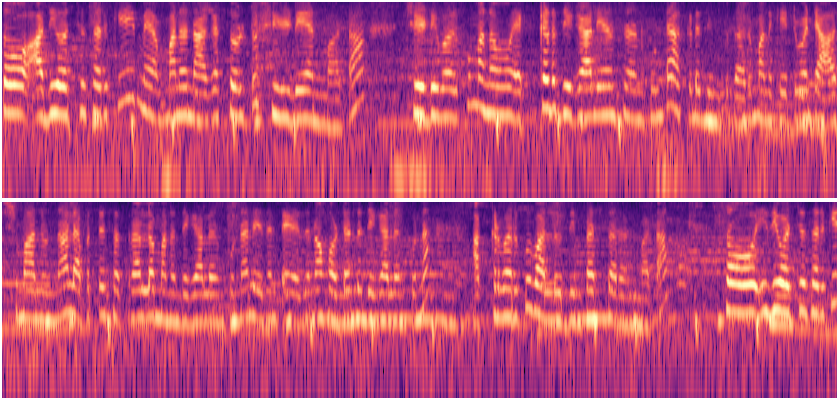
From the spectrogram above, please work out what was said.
సో అది వచ్చేసరికి మే- మన నాగర్సోల్ టు షిర్డీ అనమాట షిర్డీ వరకు మనం ఎక్కడ దిగాలి అని అనుకుంటే అక్కడ దింపుతారు. మనకి ఎటువంటి ఆశ్రమాలు ఉన్నా లేకపోతే సత్రాల్లో మనం దిగాలనుకున్నా లేదంటే ఏదైనా హోటల్లో దిగాలనుకున్నా అక్కడ వరకు వాళ్ళు దింపేస్తారనమాట సో ఇది వచ్చేసరికి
